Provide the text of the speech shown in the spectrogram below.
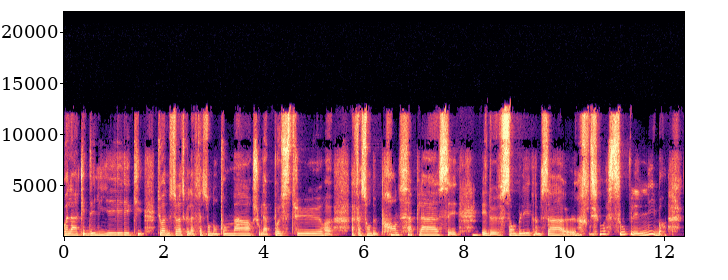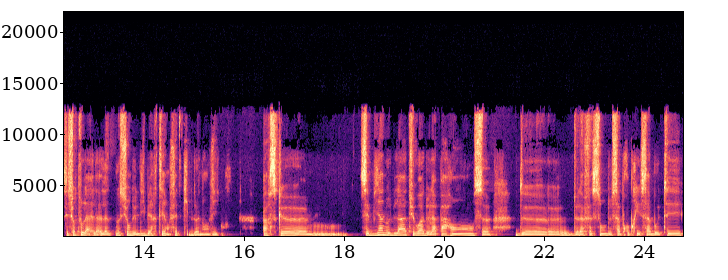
Voilà, qui est délié, qui, tu vois, ne serait-ce que la façon dont on marche ou la posture, euh, la façon de prendre sa place et, mm. et de sembler comme ça, euh, tu vois, souple et libre. C'est surtout la, la, la, notion de liberté en fait qui donne envie parce que euh, c'est bien au-delà, tu vois, de l'apparence, de, de la façon de s'approprier sa beauté.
